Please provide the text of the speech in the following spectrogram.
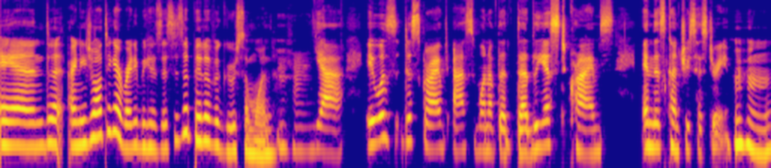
And I need you all to get ready because this is a bit of a gruesome one. hmm Yeah, it was described as one of the deadliest crimes in this country's history. hmm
